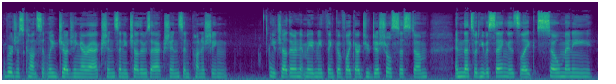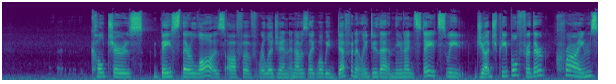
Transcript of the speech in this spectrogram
We're just constantly judging our actions and each other's actions and punishing each other and it made me think of like our judicial system and that's what he was saying is like so many cultures base their laws off of religion. And I was like, well, we definitely do that in the United States. We judge people for their crimes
